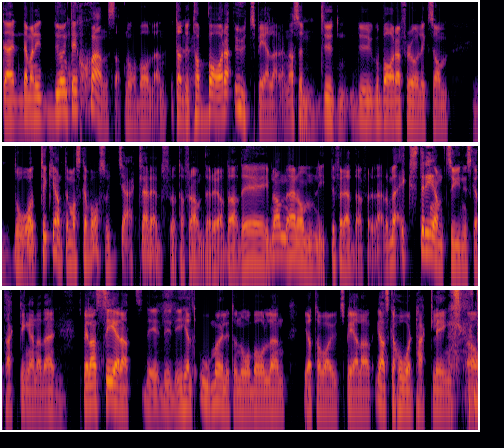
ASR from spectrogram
där, där man, du har inte en chans att nå bollen. Utan Nej. du tar bara ut spelaren. Alltså mm. du, du går bara för att liksom Mm. Då tycker jag inte man ska vara så jäkla rädd för att ta fram det röda. Det, ibland är de lite för rädda för det där. De där extremt cyniska tacklingarna där mm. Spelaren ser att det, det, det, är helt omöjligt att nå bollen. Jag tar bara ut spelaren, ganska hård tackling. Ja.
